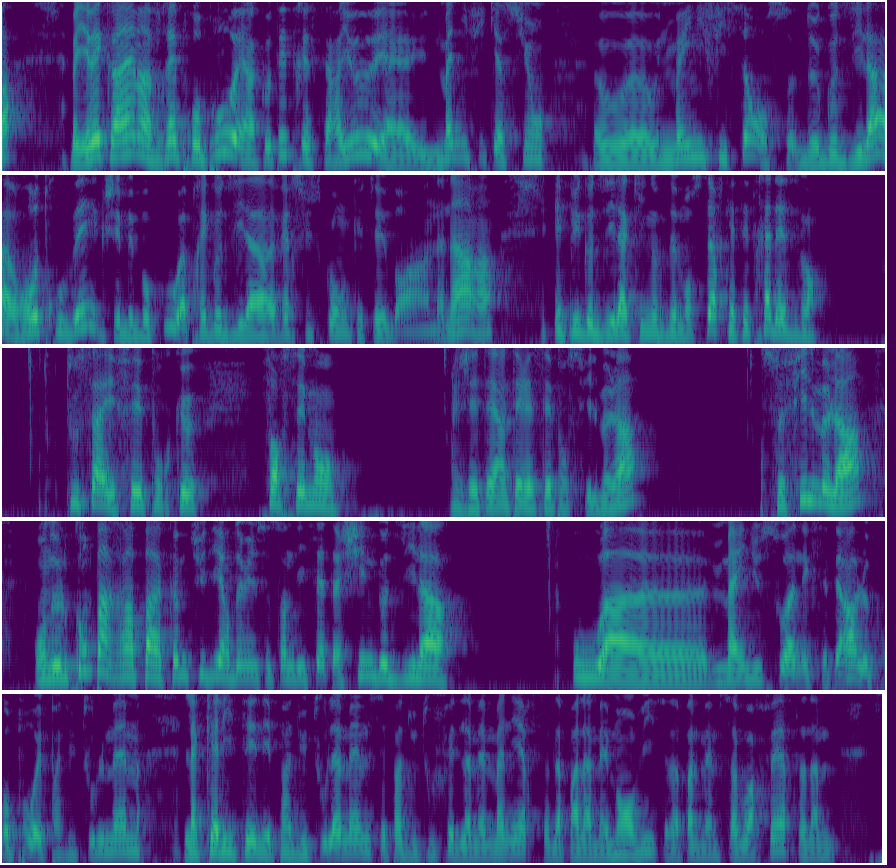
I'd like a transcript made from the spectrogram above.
Il y avait quand même un vrai propos et un côté très sérieux et une magnification ou une magnificence de Godzilla retrouvée que j'aimais beaucoup après Godzilla versus Kong qui était bon, un nanar, hein, et puis Godzilla King of the Monster qui était très décevant. Tout ça est fait pour que forcément j'étais intéressé pour ce film-là. Ce film-là, on ne le comparera pas, comme tu dis en 2077, à Shin Godzilla ou à euh, Minus One, etc. Le propos est pas du tout le même, la qualité n'est pas du tout la même, c'est pas du tout fait de la même manière, ça n'a pas la même envie, ça n'a pas le même savoir-faire, ça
